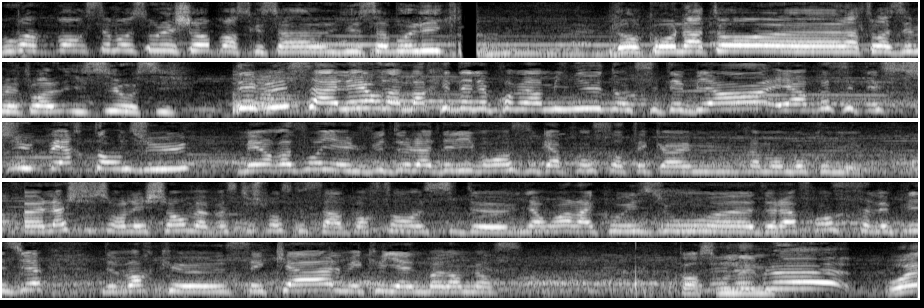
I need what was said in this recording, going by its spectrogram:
On va forcément sur les champs parce que c'est un lieu symbolique. Donc on attend euh, la troisième étoile ici aussi. Au début ça allait, on a marqué dès les premières minutes donc c'était bien et après c'était super tendu mais heureusement il y a eu le but de la délivrance donc après on se sentait quand même vraiment beaucoup mieux. Euh, là je suis sur les champs bah, parce que je pense que c'est important aussi de venir voir la cohésion euh, de la France, ça fait plaisir de voir que c'est calme et qu'il y a une bonne ambiance. Parce qu'on aime... Bleus ouais,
